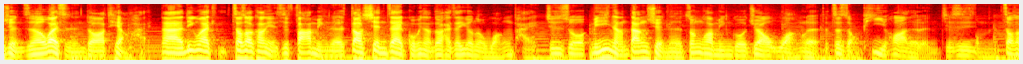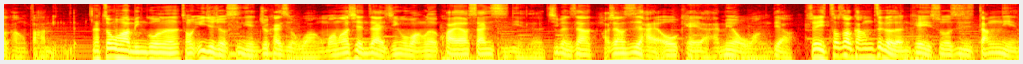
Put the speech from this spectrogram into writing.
选之后，外省人都要跳海。那另外赵少康也是发明了到现在国民党都还在用的王牌，就是说民进党当选了，中华民国就要亡了的这种屁话的人，就是我们赵少康发明的。那中华民国呢，从一九九四年就开始亡，亡到现在已经亡了快要三十年了，基本上好像是还 OK 了，还没有亡掉。所以赵少康这个人可以说是当年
